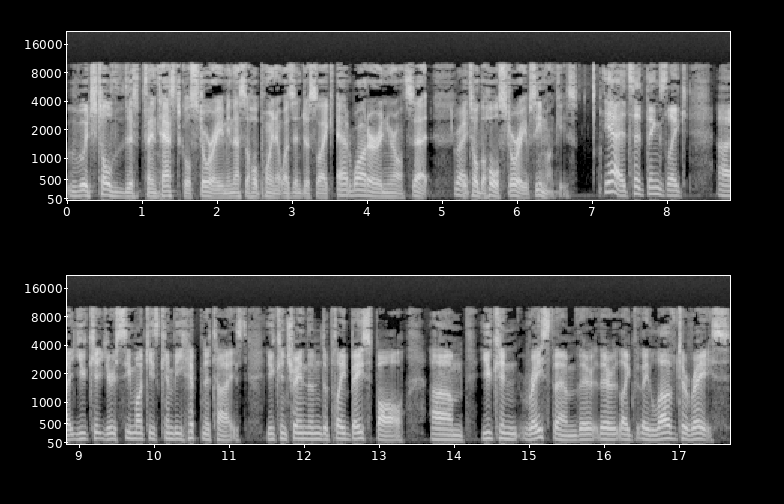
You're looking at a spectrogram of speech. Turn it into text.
which told this fantastical story. I mean, that's the whole point. It wasn't just like add water and you're all set. Right. It told the whole story of sea monkeys. Yeah, it said things like uh, you can, your sea monkeys can be hypnotized. You can train them to play baseball. Um, you can race them. They're they're like they love to race.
